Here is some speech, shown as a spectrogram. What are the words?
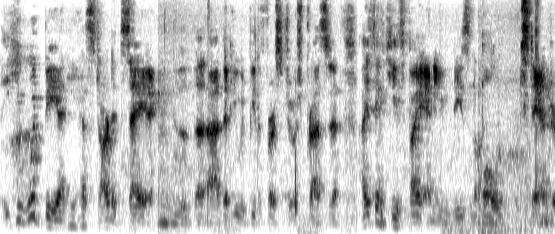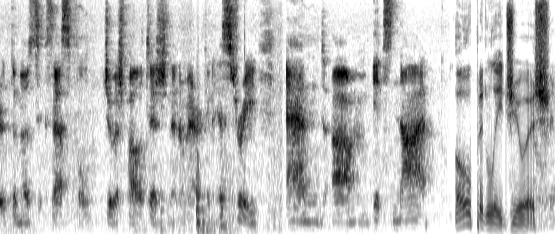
he would be, and he has started saying uh, that he would be the first Jewish president. I think he's by any reasonable standard the most successful Jewish politician in American history, and um, it's not. Openly Jewish. um,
